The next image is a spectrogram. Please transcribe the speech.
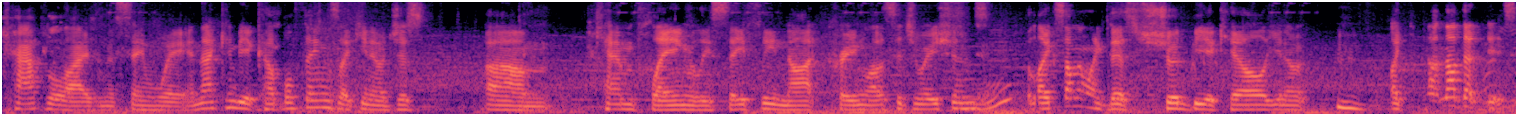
capitalize in the same way, and that can be a couple things, like you know, just um, Chem playing really safely, not creating a lot of situations. Mhm. But like something like this should be a kill, you know, Mhm. like not, not that it's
